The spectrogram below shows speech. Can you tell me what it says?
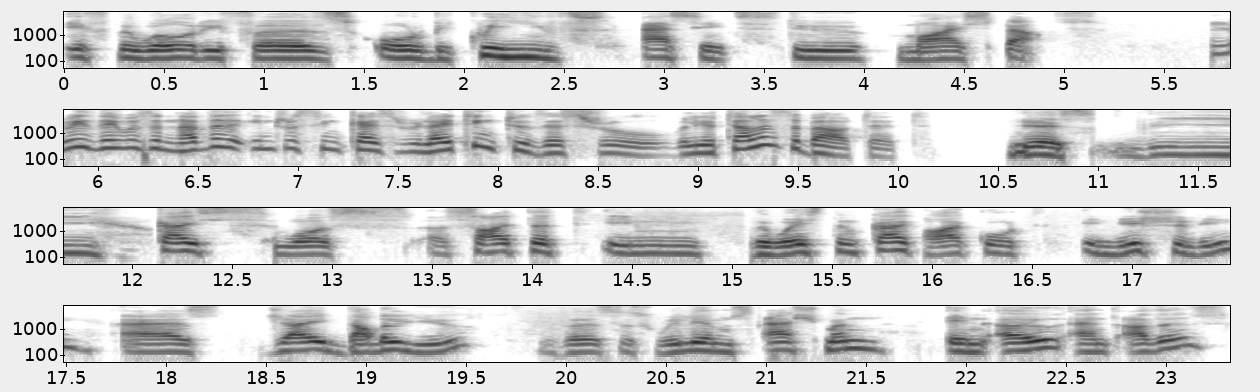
if the will refers or bequeaths assets to my spouse. Louis, there was another interesting case relating to this rule. Will you tell us about it? Yes, the case was cited in the Western Cape High Court initially as JW versus Williams Ashman, NO, and others.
